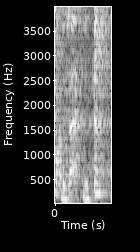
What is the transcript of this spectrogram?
one time.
